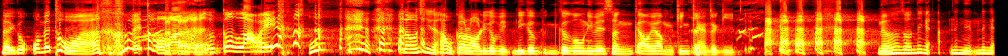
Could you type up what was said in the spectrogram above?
那一个我没吐啊，我没吐啊，我够老诶。然后我心想啊，我够老，你个比你个你个讲你要升高要唔紧行出去。然后他说那个那个那个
